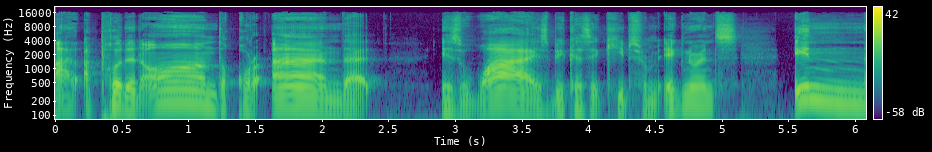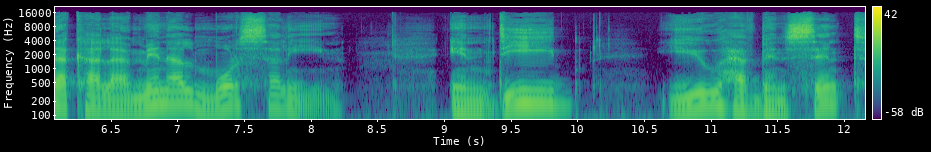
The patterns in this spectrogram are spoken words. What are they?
I, I put it on the Quran that is wise because it keeps from ignorance. Inna min al mursaleen. Indeed, you have been sent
